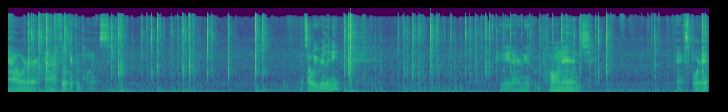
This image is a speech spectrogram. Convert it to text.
our uh, filter components. That's all we really need. Create our new component export it.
